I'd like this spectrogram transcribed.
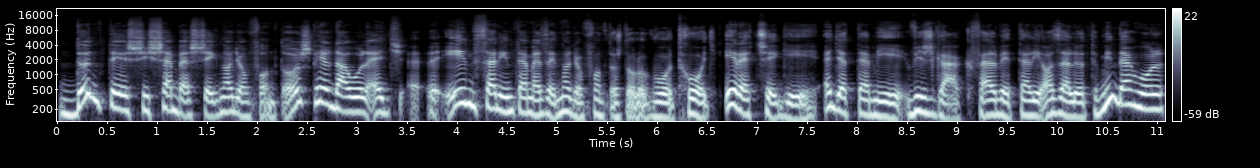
döntési sebesség nagyon fontos. Például egy, én szerintem ez egy nagyon fontos dolog volt, hogy érettségi, egyetemi vizsgák felvételi azelőtt mindenhol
